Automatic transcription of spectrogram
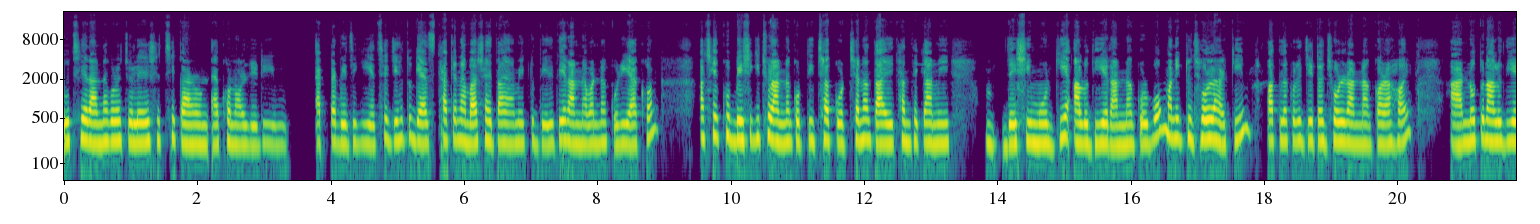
গুছিয়ে রান্নাঘরে চলে এসেছি, কারণ এখন অলরেডি একটা বেজে গিয়েছে। যেহেতু গ্যাস থাকে না বাসায়, তাই আমি একটু দেরিতে রান্না বান্না করি এখন। আজকে খুব বেশি কিছু রান্না করতে ইচ্ছা করছে না, তাই এখান থেকে আমি দেশি মুরগি, আলু দিয়ে রান্না করব। মানে একটু ঝোল আর কি পাতলা করে যেটা ঝোল রান্না করা হয়। আর নতুন আলু দিয়ে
